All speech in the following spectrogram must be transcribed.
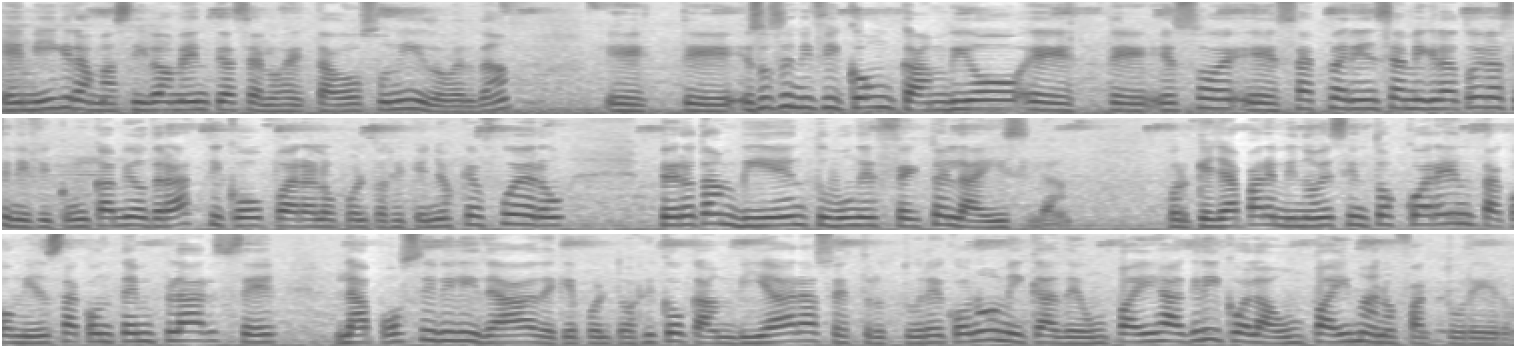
emigra masivamente hacia los Estados Unidos, ¿verdad? Este, eso significó un cambio, este, esa experiencia migratoria significó un cambio drástico para los puertorriqueños que fueron, pero también tuvo un efecto en la isla porque ya para 1940 comienza a contemplarse la posibilidad de que Puerto Rico cambiara su estructura económica de un país agrícola a un país manufacturero.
